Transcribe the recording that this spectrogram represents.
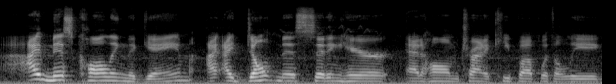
I miss calling the game. I, I don't miss sitting here at home trying to keep up with a league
